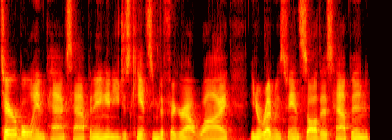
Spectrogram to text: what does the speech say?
terrible impacts happening, and you just can't seem to figure out why. You know, Red Wings fans saw this happen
